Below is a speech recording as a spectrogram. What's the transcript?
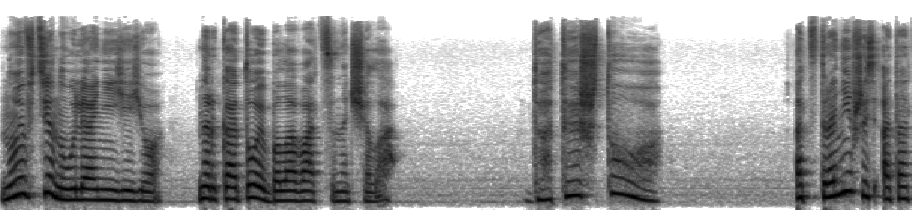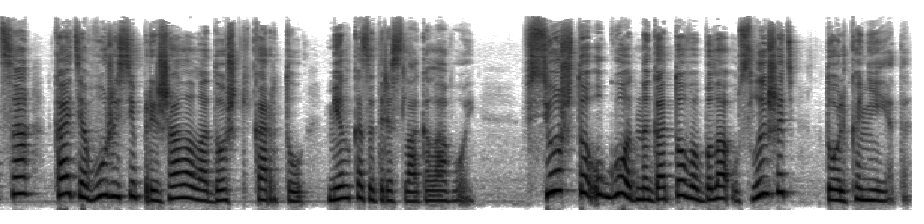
Ну и втянули они ее, наркотой баловаться начала». «Да ты что?» Отстранившись от отца, Катя в ужасе прижала ладошки к рту, мелко затрясла головой. Все, что угодно готова была услышать, только не это.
